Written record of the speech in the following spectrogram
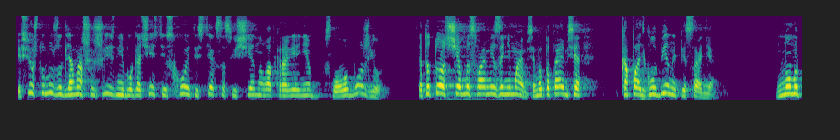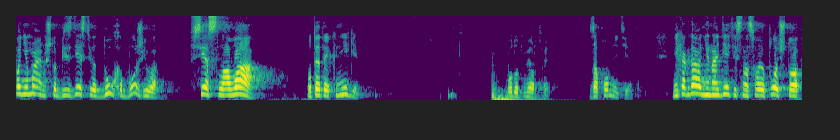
И все, что нужно для нашей жизни и благочестия, исходит из текста священного откровения Слова Божьего. Это то, с чем мы с вами занимаемся. Мы пытаемся копать глубины Писания – но мы понимаем, что без действия Духа Божьего все слова вот этой книги будут мертвы. Запомните это. Никогда не надейтесь на свою плоть, что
